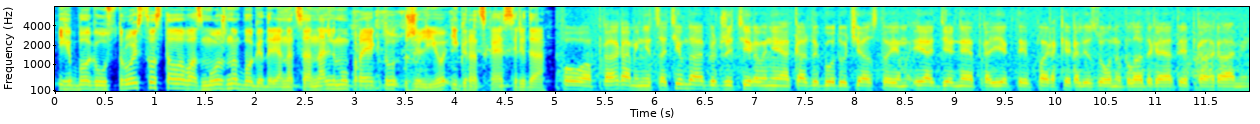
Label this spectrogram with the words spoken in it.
Их благоустройство стало возможно благодаря национальному проекту «Жилье и городская среда». По программе инициативного бюджетирования каждый год участвуем, и отдельные проекты парки реализованы благодаря этой программе.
